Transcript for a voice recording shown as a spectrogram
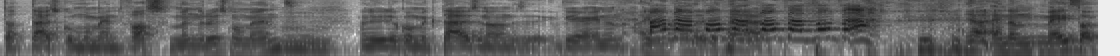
dat thuiskommoment was mijn rustmoment. Hmm. Maar nu dan kom ik thuis en dan weer in een, in een Papa, andere... papa, ja, papa, papa! ja, en dan meestal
